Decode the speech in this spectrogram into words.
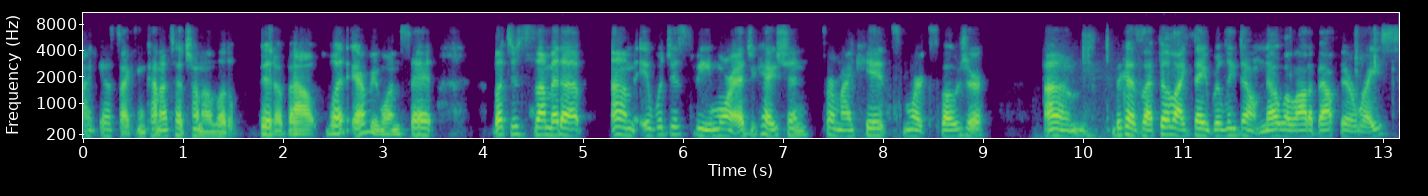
i guess i can kind of touch on a little bit about what everyone said but to sum it up um it would just be more education for my kids more exposure um because i feel like they really don't know a lot about their race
